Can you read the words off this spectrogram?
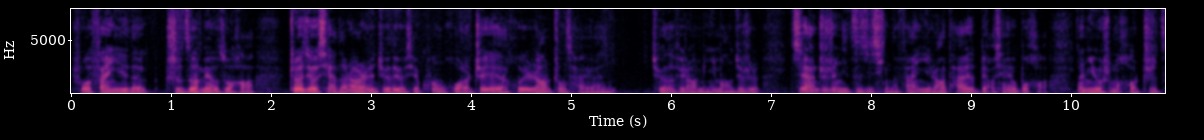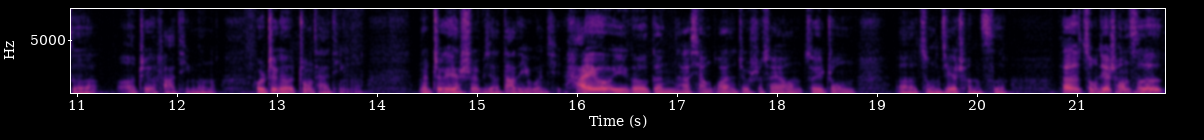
说翻译的职责没有做好，这就显得让人觉得有些困惑了。这也会让仲裁员觉得非常迷茫。就是既然这是你自己请的翻译，然后他的表现又不好，那你有什么好指责呃这个法庭的呢？或者这个仲裁庭呢？那这个也是比较大的一个问题。还有一个跟他相关的就是孙杨最终呃总结陈词，他的总结陈词。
